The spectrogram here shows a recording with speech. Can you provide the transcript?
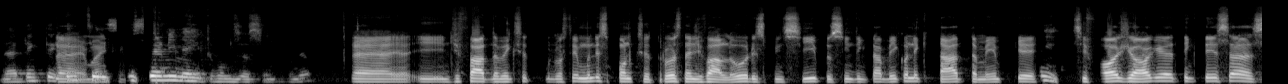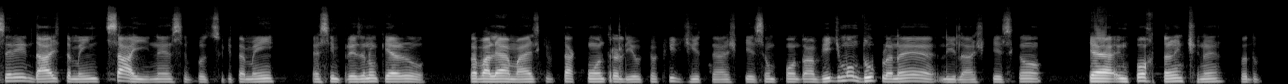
Né? Tem que ter, é, tem que ter esse discernimento, vamos dizer assim, entendeu? É, e de fato, também que você gostei muito desse ponto que você trouxe, né? De valores, princípios, assim, tem que estar bem conectado também, porque Sim. se foge joga, tem que ter essa serenidade também de sair, né? Assim, isso aqui também, essa empresa eu não quero trabalhar mais que tá contra ali o que eu acredito, né? Acho que esse é um ponto, uma via de mão dupla, né, Lila? Acho que esse que é, que é importante, né? Todo,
